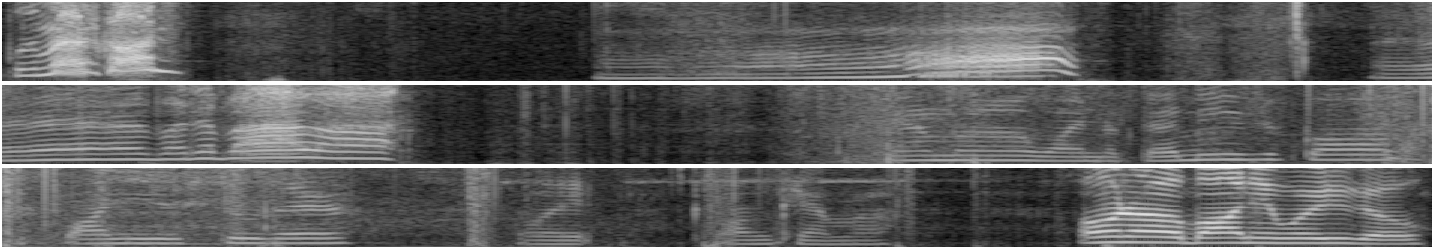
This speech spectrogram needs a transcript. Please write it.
Put the mask on! Camera, wind up that music box. Bonnie, you're still there? Wait, on camera. Oh no, Bonnie, where'd you go?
